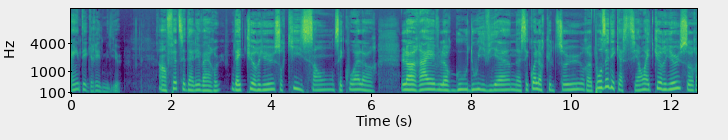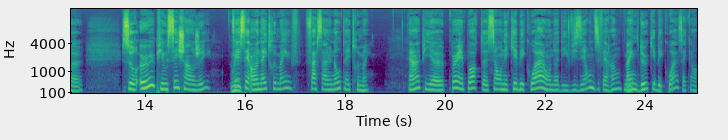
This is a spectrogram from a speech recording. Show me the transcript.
intégrer le milieu? En fait, c'est d'aller vers eux, d'être curieux sur qui ils sont, c'est quoi leur, leur rêve, leur goût, d'où ils viennent, c'est quoi leur culture, poser des questions, être curieux sur, euh, sur eux, puis aussi échanger. Tu sais, c'est un être humain face à un autre être humain. Hein? Puis euh, peu importe si on est québécois, on a des visions différentes, même deux québécois, c'est qu'on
